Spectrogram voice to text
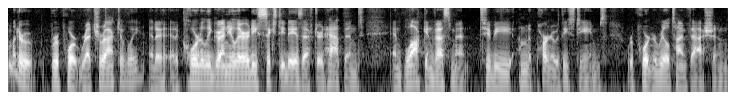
I'm going to report retroactively at a, at a quarterly granularity, 60 days after it happened, and block investment to be, I'm going to partner with these teams, report in a real-time fashion,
